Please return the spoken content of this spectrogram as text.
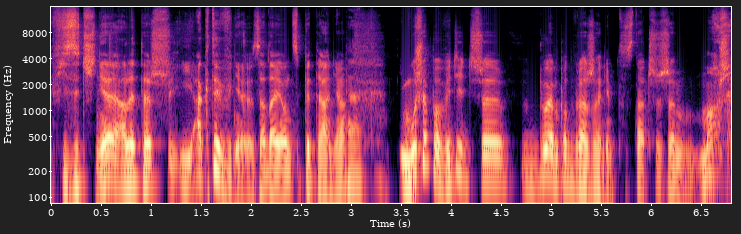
fizycznie, ale też i aktywnie zadając pytania. Tak. I muszę powiedzieć, że byłem pod wrażeniem. To znaczy, że może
